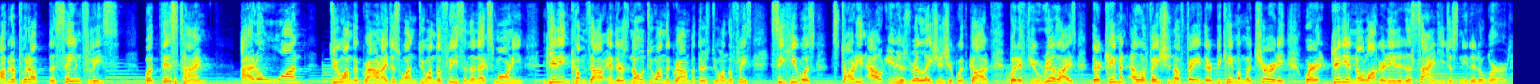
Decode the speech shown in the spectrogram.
I'm going to put out the same fleece, but this time I don't want dew on the ground. I just want dew on the fleece. And the next morning, Gideon comes out and there's no dew on the ground, but there's dew on the fleece. See, he was starting out in his relationship with God. But if you realize there came an elevation of faith, there became a maturity where Gideon no longer needed a sign, he just needed a word.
